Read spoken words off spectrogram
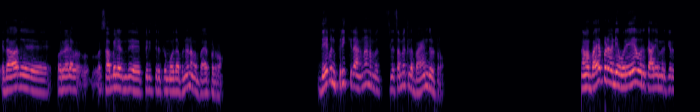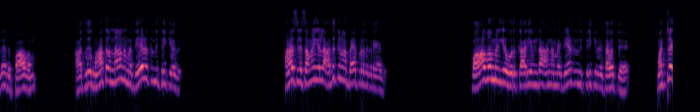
ஏதாவது ஒருவேளை ஒரு சபையில இருந்து பிரித்து இருக்கும் போது அப்படின்னு நம்ம பயப்படுறோம். தேவன் பிரிக்கிறாங்கன்னா நம்ம சில சமயத்துல பயந்துடுறோம். நம்ம பயப்பட வேண்டிய ஒரே ஒரு காரியம் இருக்கிறது அது பாவம். அது மாத்திரம்தான் நம்மளை தேவனத்திலிருந்து பிரிக்கிறது. ஆனால் சில சமயங்கள்ல அதுக்கு நம்ம பயப்படுறது கிடையாது. பாவம் என்கிற ஒரு காரியம் தான் நம்மளை தேவனத்திலிருந்து பிரிக்கிறத தவிர்த்து மற்ற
